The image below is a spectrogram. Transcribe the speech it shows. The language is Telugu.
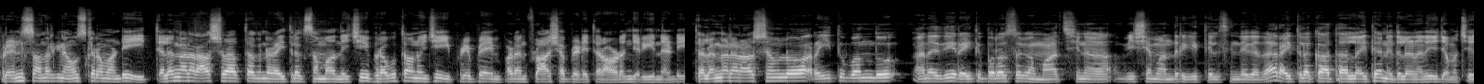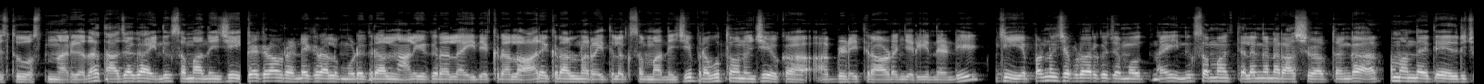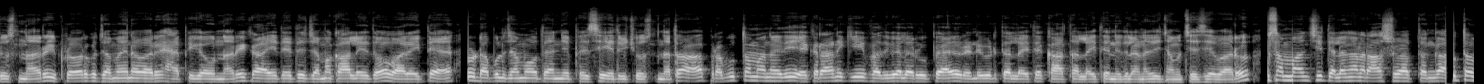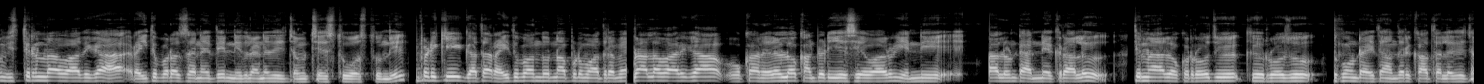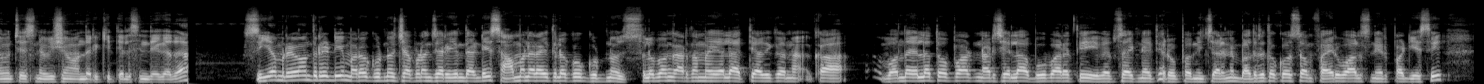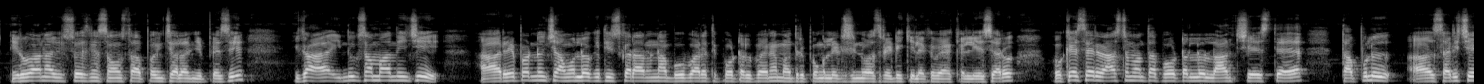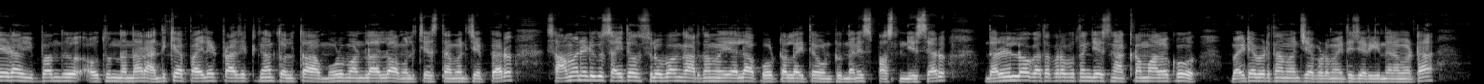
ఫ్రెండ్స్ అందరికీ నమస్కారం అండి. తెలంగాణ రాష్ట్ర వ్యాప్తంగా రైతులకు సంబంధించి ప్రభుత్వం నుంచి ఇప్పుడిప్పుడే ఇంపార్టెంట్ ఫ్లాష్ అప్డేట్ అయితే రావడం జరిగిందండి. తెలంగాణ రాష్ట్రంలో రైతు బంధు అనేది రైతు భరోసాగా మార్చిన విషయం అందరికీ తెలిసిందే కదా. రైతుల ఖాతాల్లో అయితే నిధులు అనేది జమ చేస్తూ వస్తున్నారు కదా. తాజాగా ఇందుకు సంబంధించి ఒక ఎకరం రెండు ఎకరాలు మూడు ఎకరాలు నాలుగు ఎకరాలు ఐదు ఎకరాలు ఆరు ఎకరాలు ఉన్న రైతులకు సంబంధించి ప్రభుత్వం నుంచి ఒక అప్డేట్ అయితే రావడం జరిగిందండి. ఎప్పటి నుంచి ఎప్పటి వరకు జమ అవుతున్నాయి? ఇందుకు సంబంధించి తెలంగాణ రాష్ట్ర వ్యాప్తంగా మంది అయితే ఎదురు చూస్తున్నారు? ఇప్పటి వరకు జమ అయిన వారు హ్యాపీగా ఉన్నారు. ఇక ఏదైతే జమ కాలేదో వారైతే డబ్బులు జమ అవుతాయని చెప్పేసి ఎదురు చూస్తున్నారు. ప్రభుత్వం అనేది ఎకరానికి పదివేల రూపాయలు రెండు విడతల్లో అయితే ఖాతాల్లో అయితే నిధులు అనేది జమ చేసేవారు. సంబంధించి తెలంగాణ రాష్ట్ర వ్యాప్తంగా ప్రభుత్వం విస్తీర్ణవాదిగా రైతు భరోసా అనేది నిధులు అనేది జమ చేస్తూ వస్తుంది. ఇప్పటికీ గత రైతు బంధు ఉన్నప్పుడు మాత్రమే వారిగా ఒక నెలలో కంప్లీట్ చేసేవారు. ఎన్ని ఎకరాలు ఉంటే అన్ని ఎకరాలు విత్తనాలు ఒక రోజుకి రోజు చూసుకుంటూ అయితే అందరి ఖాతాలు అయితే జమ చేసిన విషయం అందరికీ తెలిసిందే కదా. సీఎం రేవంత్ రెడ్డి మరో గుడ్ న్యూస్ చెప్పడం జరిగిందండి. సామాన్య రైతులకు గుడ్ న్యూస్. సులభంగా అర్థమయ్యేలా అత్యధిక వంద ఏళ్ళతో పాటు నడిచేలా భూభారతి వెబ్సైట్ని అయితే రూపొందించాలని భద్రత కోసం ఫైర్ వాల్స్ని ఏర్పాటు చేసి నిర్వహణ విశ్వసనీయ సంస్థ అప్పగించాలని చెప్పేసి ఇక ఇందుకు సంబంధించి రేపటి నుంచి అమల్లోకి తీసుకురానున్న భూభారతి పోర్టల్ పైన మంత్రి పొంగులేటి శ్రీనివాసరెడ్డి కీలక వ్యాఖ్యలు చేశారు. ఒకేసారి రాష్ట్రమంతా పోర్టల్ను లాంచ్ చేస్తే తప్పులు సరిచేయడం ఇబ్బంది అవుతుందన్నారు. అందుకే పైలట్ ప్రాజెక్టుగా తొలుత మూడు మండలాల్లో అమలు చేస్తామని చెప్పారు. సామాన్యుడికి సైతం సులభంగా అర్థమయ్యేలా పోర్టల్ అయితే ఉంటుందని స్పష్టం చేశారు. ధరలో గత ప్రభుత్వం చేసిన అక్రమాలకు బయట పెడతామని చెప్పడం అయితే జరిగిందనమాట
